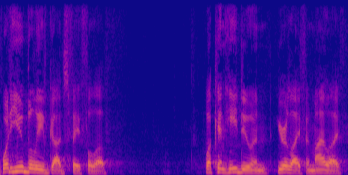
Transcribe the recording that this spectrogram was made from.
what do you believe God's faithful of? What can He do in your life and my life?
